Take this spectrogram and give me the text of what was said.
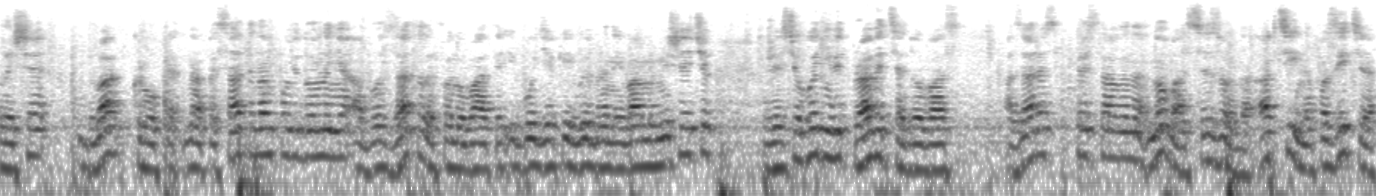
лише два кроки: написати нам повідомлення або зателефонувати. І будь-який вибраний вами мішечок вже сьогодні відправиться до вас. А зараз представлена нова сезонна акційна позиція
